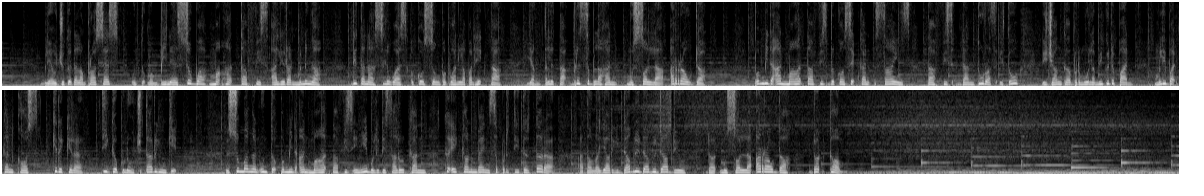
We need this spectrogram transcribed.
Beliau juga dalam proses untuk membina sebuah ma'had tafiz aliran menengah di tanah seluas 0.8 hektar yang terletak bersebelahan musola Ar-Raudah. Pembinaan ma'had tafiz berkonsepkan sains, tafiz dan turas itu dijangka bermula minggu depan melibatkan kos kira-kira 30 juta ringgit. Sumbangan untuk pembinaan ma'had tafiz ini boleh disalurkan ke akaun bank seperti tertera atau layari www.musallaarraudah.com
